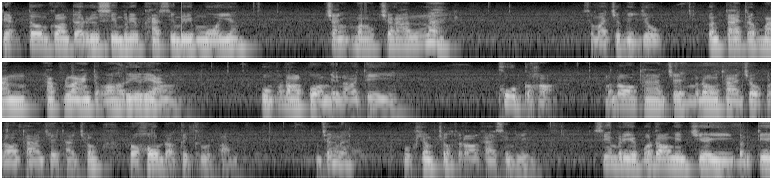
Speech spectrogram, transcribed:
តាក់ទងគ្រាន់តែរឿងសៀមរាបខេត្តសៀមរាបមួយចាញ់បោកច្រើនណាស់សមាជិកវិនិយោគប៉ុន្តែត្រូវបានអាប់ឡាញទាំងអស់រៀបរៀងពុំផ្ដល់ព័ត៌មានឲ្យទេភូតកុហកម្ដងថាអញ្ចេះម្ដងថាអញ្ចោះម្ដងថាអញ្ចេះថាអញ្ចោះរហូតដល់កិច្ចគ្រួតបាន អញ្ចឹងណាពួកខ្ញុំចុះទៅដល់ខេត្តសៀមរាបសៀមរាបម្ដងមានជ័យបន្ទាយ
